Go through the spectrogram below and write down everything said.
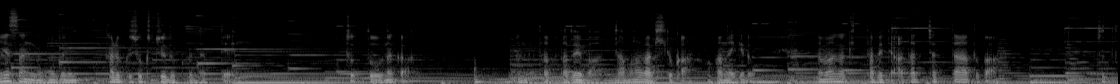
皆さんが本当に軽く食中毒になってちょっとなんかなんだ例えば生牡蠣とかわかんないけど生牡蠣食べて当たっちゃったとかちょっと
